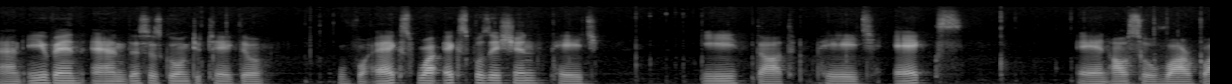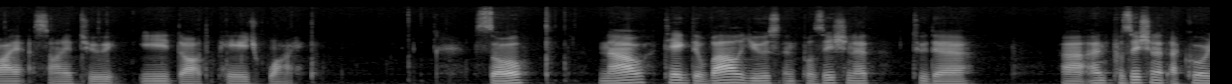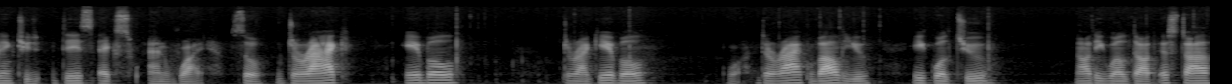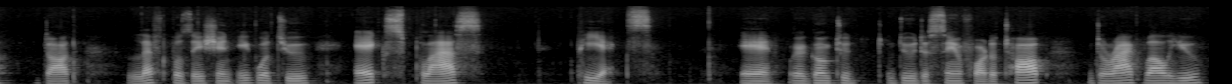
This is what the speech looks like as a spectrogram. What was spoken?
an event and this is going to take the x y x position? Page e dot page x. And also var y assigned to e dot page y. So now take the values and position it to the uh, and position it according to this x and y. So drag able draggable drag value equal to not equal dot style dot left position equal to x plus px. And we're going to do the same for the top. Drag value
